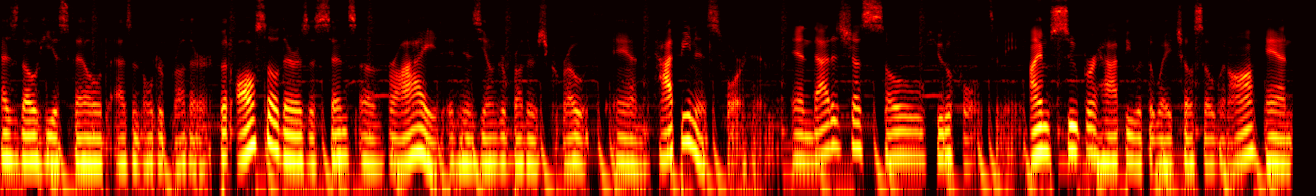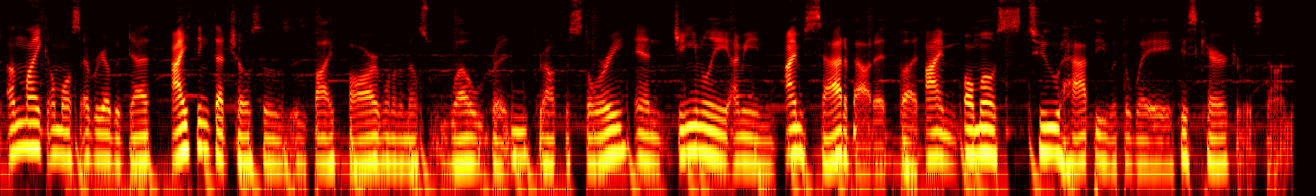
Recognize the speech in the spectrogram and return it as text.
as though he has failed as an older brother, but also there is a sense of pride in his younger brother's growth and happiness for him, and that is just so beautiful to me. I'm super happy with the way Choso went off. And unlike almost every other death, I think that Choso's is by far one of the most well written throughout the story. And genuinely, I mean, I'm sad about it, but I'm almost too happy with the way his character was done.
